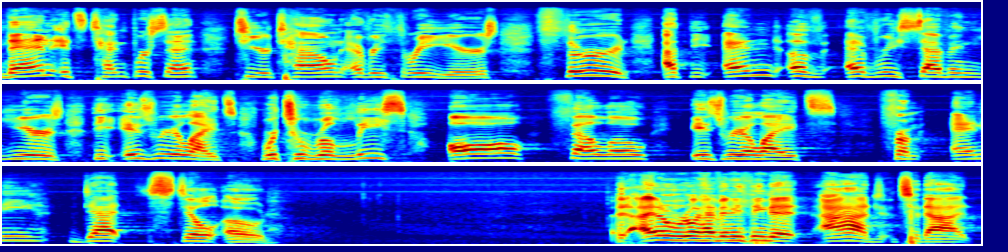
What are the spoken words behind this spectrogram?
Then it's 10% to your town every three years. Third, at the end of every seven years, the Israelites were to release all fellow Israelites from any debt still owed. I don't really have anything to add to that.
